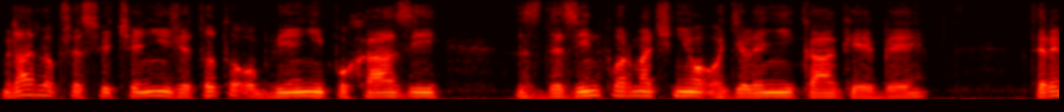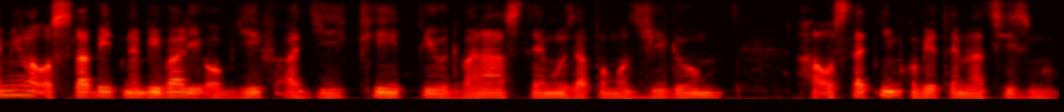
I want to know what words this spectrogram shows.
vládlo přesvědčení, že toto obvinění pochází z dezinformačního oddělení KGB, které mělo oslabit nebývalý obdiv a díky Piu XII. za pomoc Židům a ostatním obětem nacismu.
